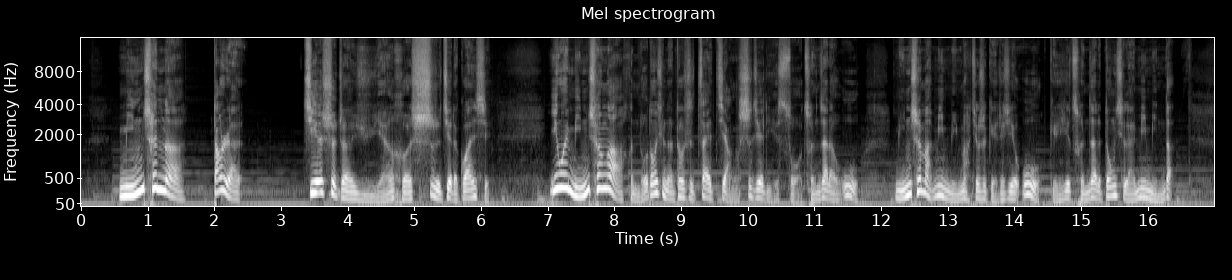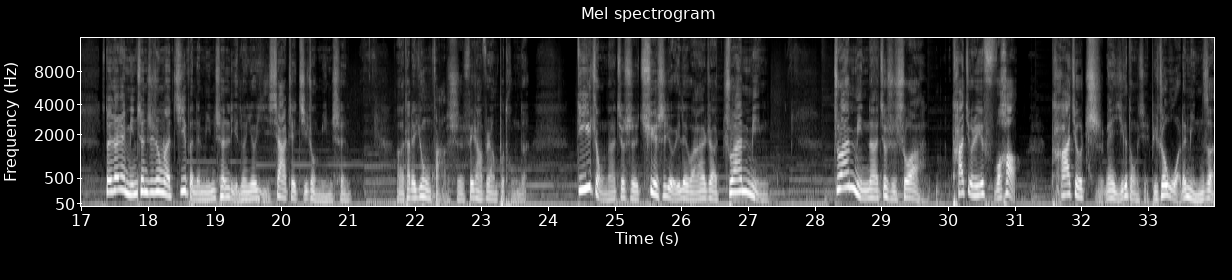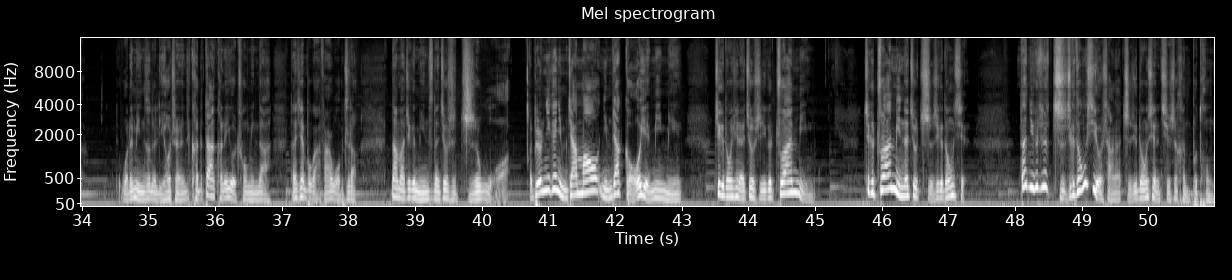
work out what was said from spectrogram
名称呢。当然，揭示着语言和世界的关系，因为名称啊，很多东西呢都是在讲世界里所存在的物。名称嘛，命名嘛，就是给这些物、给这些存在的东西来命名的。所以在这名称之中呢，基本的名称理论有以下这几种名称，呃，它的用法是非常非常不同的。第一种呢，就是确实有一类玩意儿叫专名。专名呢，就是说啊，它就是一符号。它就指那一个东西，比如说我的名字，我的名字呢，李厚成，可能但可能有重名的，但先不管，反正我不知道。那么这个名字呢，就是指我。比如你给你们家猫、你们家狗也命名，这个东西呢，就是一个专名。这个专名呢，就指这个东西。但你看这指这个东西有啥呢？指这个东西呢，其实很不同。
